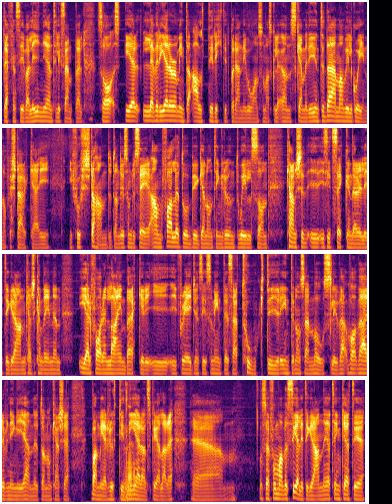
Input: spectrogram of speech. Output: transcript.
defensiva linjen till exempel. Så er, levererar de inte alltid riktigt på den nivån som man skulle önska. Men det är ju inte där man vill gå in och förstärka i i första hand utan det är som du säger anfallet och bygga någonting runt Wilson. Kanske i, i sitt secondary lite grann kanske kan ta in en erfaren linebacker i, i free agency som inte är så här tokdyr inte någon så här Mosley värvning igen utan någon kanske bara mer rutinerad spelare. Ehm, och så får man väl se lite grann. Jag tänker att det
